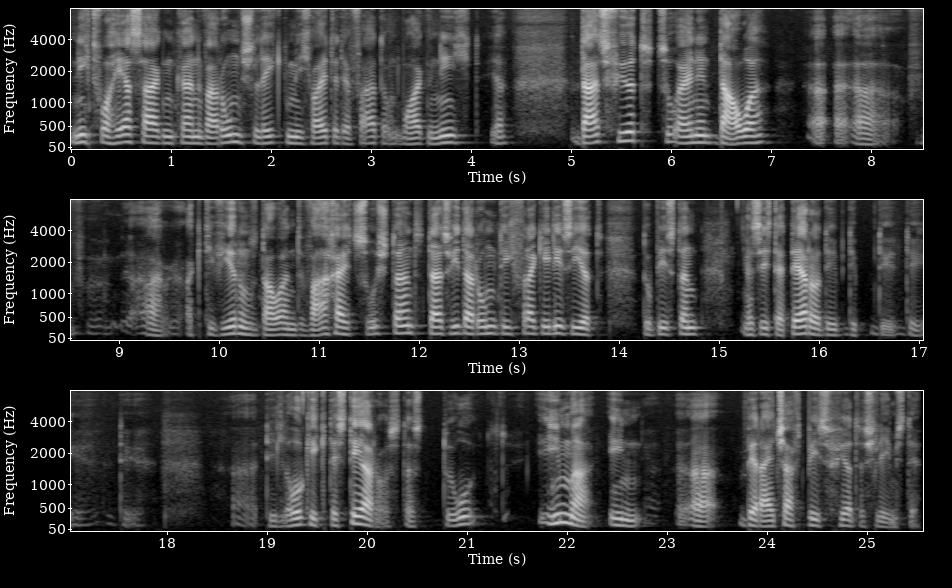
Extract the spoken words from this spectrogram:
nicht vorhersagen kann, warum schlägt mich heute der Vater und morgen nicht, ja, das führt zu einem Dauer, äh, äh, aktivierungsdauernden Wachheitszustand, das wiederum dich fragilisiert. Du bist dann, es ist der Terror, die, die, die, die, die, äh, die Logik des Terrors, dass du immer in äh, Bereitschaft bist für das Schlimmste.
